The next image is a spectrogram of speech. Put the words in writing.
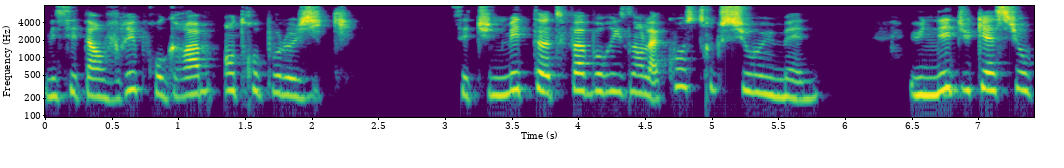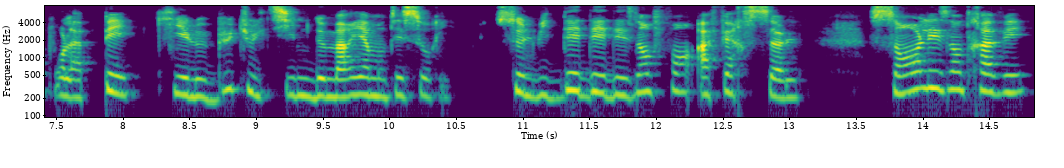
mais c'est un vrai programme anthropologique. C'est une méthode favorisant la construction humaine, une éducation pour la paix qui est le but ultime de Maria Montessori, celui d'aider des enfants à faire seuls, sans les entraver,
